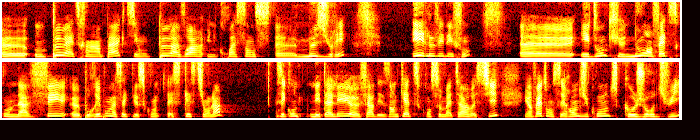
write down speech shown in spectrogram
euh, on peut être à impact et on peut avoir une croissance euh, mesurée et lever des fonds? Euh, Et donc, nous, en fait, ce qu'on a fait pour répondre à cette question-là, c'est qu'on est allé euh, faire des enquêtes consommateurs aussi. Et en fait, on s'est rendu compte qu'aujourd'hui,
